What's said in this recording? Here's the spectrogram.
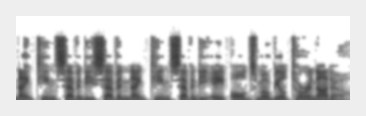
1977–1978 Oldsmobile Toronado.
